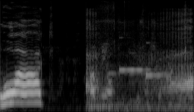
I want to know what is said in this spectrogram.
What? Mami, oh. Christmas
